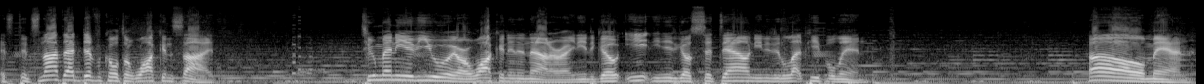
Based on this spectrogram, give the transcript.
It's, it's not that difficult to walk inside. Too many of you are walking in and out, alright? You need to go eat, you need to go sit down, you need to let people in. Oh, man.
